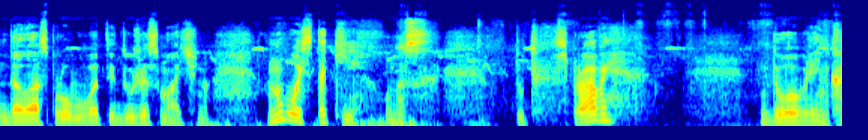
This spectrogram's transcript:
дала спробувати дуже смачно. Ну, ось такі у нас тут справи. Добренько.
